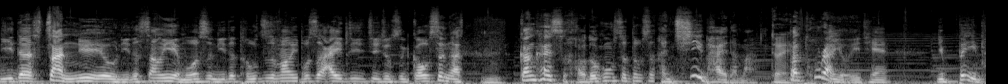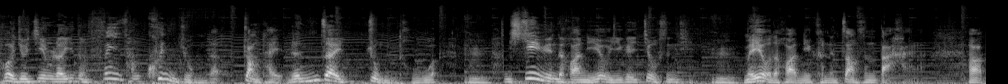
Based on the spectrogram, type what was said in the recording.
你的战略哟，你的商业模式，你的投资方不是 IDG 就是高盛啊。嗯，刚开始好多公司都是很气派的嘛，对。但突然有一天，你被迫就进入到一种非常困窘的状态，人在囧途啊。嗯，你幸运的话，你有一个救生艇；嗯，没有的话，你可能葬身大海了。啊，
